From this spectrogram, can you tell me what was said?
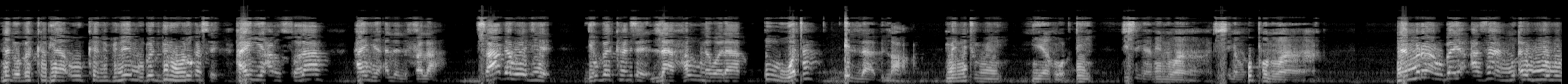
na deɛ ɔbɛka bia woka no bi na mu wobɛduru hɔ no ka sɛ hayya ala sala hayya saa da hɔ deɛ deɛ sɛ la hawla wala quwwata illa billah mene tumi ne ahoɔden gye sɛ nyame no a gye sɛ nyankopɔn no a na mmerɛ a wobɛyɛ azan no awie no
